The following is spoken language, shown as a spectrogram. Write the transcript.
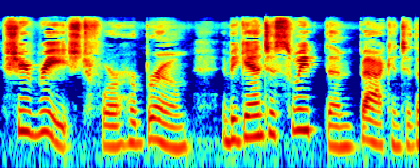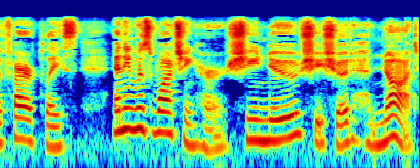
She reached for her broom and began to sweep them back into the fireplace. Annie was watching her. She knew she should not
